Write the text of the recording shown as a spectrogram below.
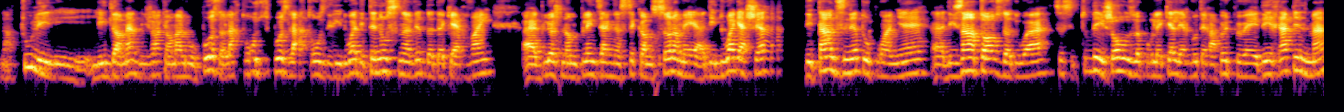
dans tous les, domaines, les gens qui ont mal au pouce, de l'arthrose du pouce, l'arthrose des doigts, des ténosynovites de, de Kervin, euh, puis là, je nomme plein de diagnostics comme ça, là, mais euh, des doigts gâchettes, des tendinites au poignet, des entorses de doigts, c'est toutes des choses là, pour lesquelles l'ergothérapeute peut aider rapidement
